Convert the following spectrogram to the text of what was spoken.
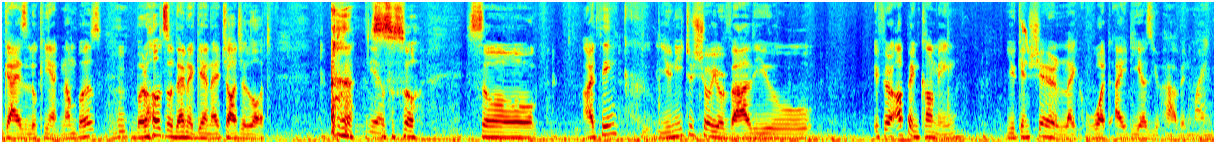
guys looking at numbers, Mm-hmm. but also then again, I charge a lot. Yeah. So, so, so I think you need to show your value. If you're up and coming, you can share like what ideas you have in mind.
